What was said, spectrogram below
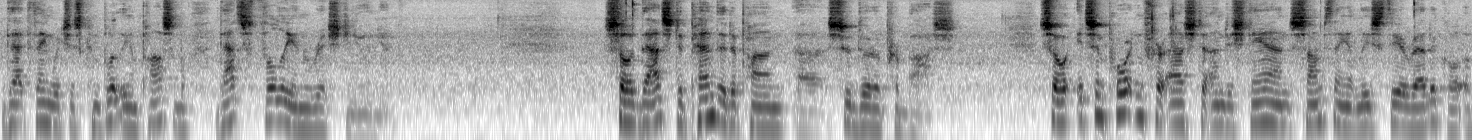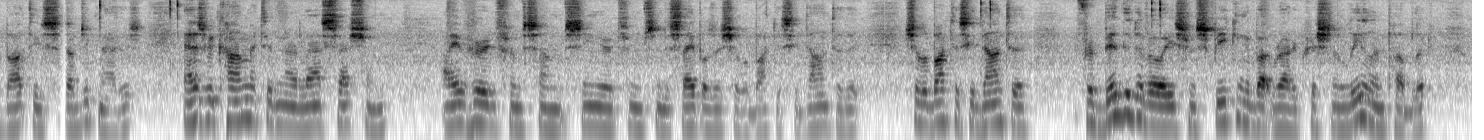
that thing which is completely impossible, that's fully enriched union. So that's dependent upon uh, Prabhas. So it's important for us to understand something, at least theoretical, about these subject matters. As we commented in our last session, I have heard from some senior, from some disciples of Srila Bhakti that Srila Bhakti forbid the devotees from speaking about Radha Krishna Leela in public,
